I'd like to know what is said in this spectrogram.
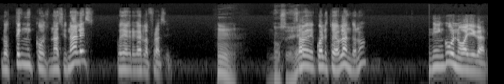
Los técnicos nacionales, puede agregar la frase. Hmm, no sé. ¿Sabe de cuál estoy hablando, no? Ninguno va a llegar.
